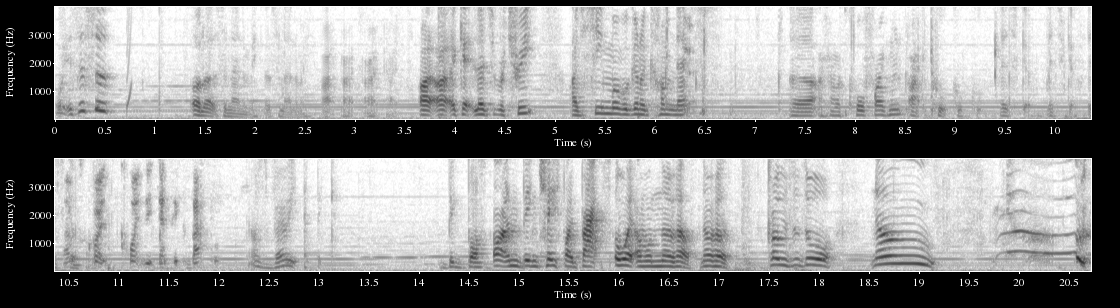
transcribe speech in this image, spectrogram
Wait, is this a? Oh no, it's an enemy. That's an enemy. Alright, alright, alright, alright. Alright, alright, okay, let's retreat. I've seen where we're gonna come next. Uh, I found a core fragment. Alright, cool, cool, cool. Let's go, let's go, let's That go. was quite quite the epic battle. That was very epic. Big boss. Oh, I'm being chased by bats. Oh wait, I'm on no health. No health. Close the door. No. No.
